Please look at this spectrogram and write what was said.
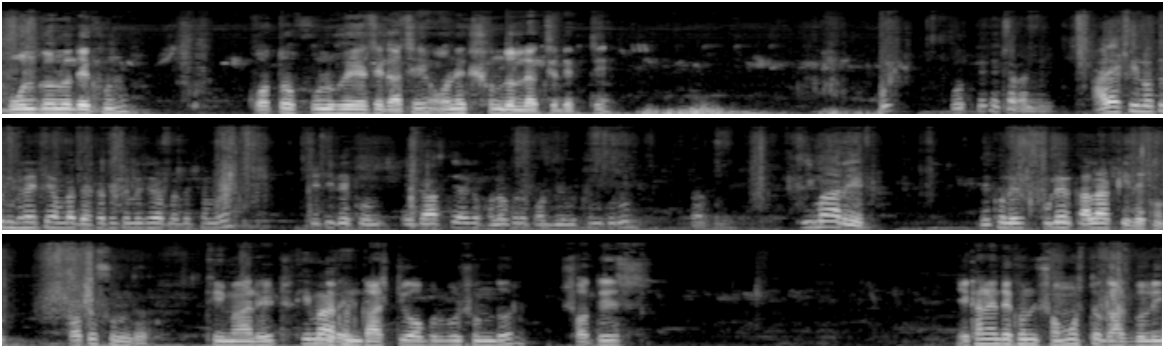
ফুলগুলো দেখুন কত ফুল হয়ে আছে গাছে অনেক সুন্দর লাগছে দেখতে। প্রত্যেকে চারা নেই আর একটি নতুন ভ্যারাইটি আমরা দেখাতে চলেছি আপনাদের সামনে। সেটি দেখুন এই গাছটি আগে ভালো করে পর্যবেক্ষণ করুন তারপরে থিমা রেড। দেখুন এর ফুলের কালারটি দেখুন কত সুন্দর। থিমা রেড। থিমা দেখুন গাছটি অপূর্ব সুন্দর সতেজ। এখানে দেখুন সমস্ত গাছগুলি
